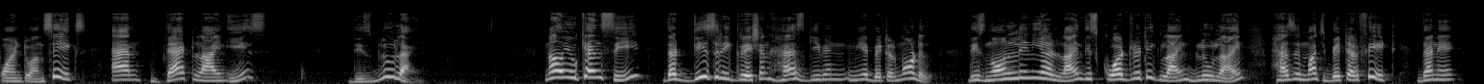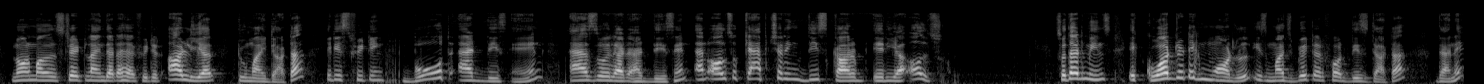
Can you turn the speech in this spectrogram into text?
0.16 and that line is this blue line. Now, you can see that this regression has given me a better model. This nonlinear line, this quadratic line, blue line has a much better fit than a normal straight line that I have fitted earlier to my data. It is fitting both at this end as well as at this end and also capturing this curved area also. So, that means a quadratic model is much better for this data than a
